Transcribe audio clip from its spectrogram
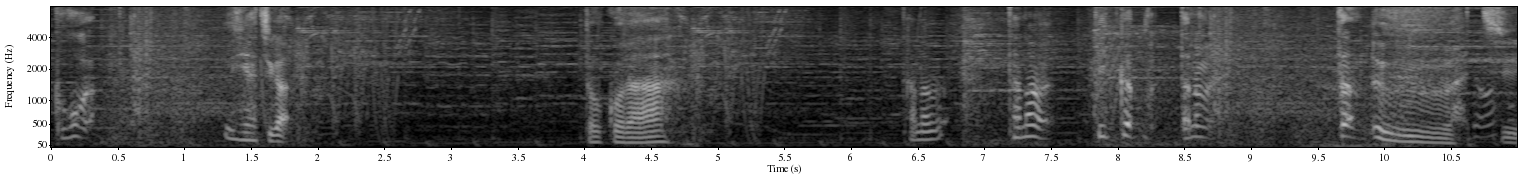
ここがいや違う。どこだ？頼む頼む。ピックアップ頼む。たうわ違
